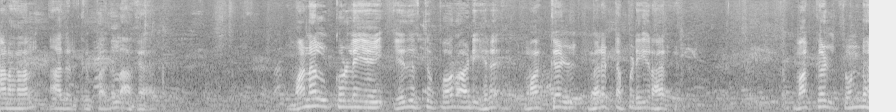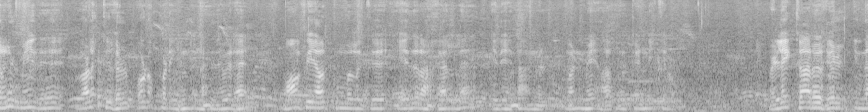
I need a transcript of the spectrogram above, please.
ஆனால் அதற்கு பதிலாக மணல் கொள்ளையை எதிர்த்து போராடுகிற மக்கள் மிரட்டப்படுகிறார்கள். மக்கள் தொண்டர்கள் மீது வழக்குகள் போடப்படுகின்றன தவிர மாஃபியா கும்பலுக்கு எதிராக அல்ல. இதை நாங்கள் வன்மையாக கண்டிக்கிறோம். வெள்ளைக்காரர்கள் இந்த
